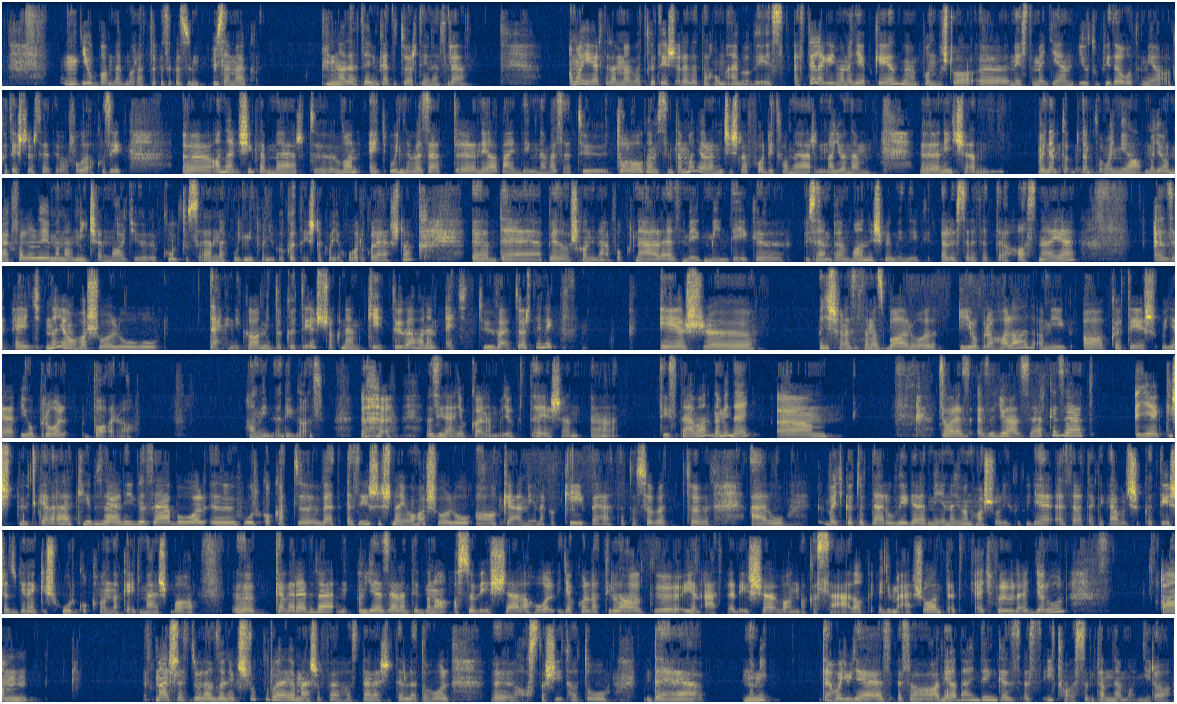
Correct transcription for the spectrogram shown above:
jobban megmaradtak ezek az üzemek. Na de térjünk át a történetre. A mai értelemben vett kötés eredete homályba vész. Ez tényleg így van egyébként, mert pont most néztem egy ilyen YouTube videót, ami a kötés történetével foglalkozik, annál is inkább, mert van egy úgynevezett nail binding nevezetű dolog, ami szerintem magyarra nincs is lefordítva, mert nagyon nem nincsen vagy nem, nem tudom, hogy mi a magyar megfelelője, mert nincsen nagy kultusz ennek, úgy, mint mondjuk a kötésnek vagy a horgolásnak, de például a skandinávoknál ez még mindig üzemben van, és még mindig előszeretettel használják. Ez egy nagyon hasonló technika, mint a kötés, csak nem két tűvel, hanem egy tűvel történik, és hogy is van, azt hiszem, az balról jobbra halad, amíg a kötés ugye jobbról balra, ha minden igaz. az irányokkal nem vagyok teljesen tisztában. Na mindegy. Um, szóval ez, ez egy olyan szerkezet, egy ilyen kis tűt kell elképzelni igazából, hurkokat vet ez is, és nagyon hasonló a kelmének a képe, tehát a szövött áru vagy kötött áru végeredménye nagyon hasonlít ugye ezzel a technikával is a kötéshez, ugye kis hurkok vannak egymásba ö, keveredve, ugye ez ellentétben a, a szövéssel, ahol gyakorlatilag ö, ilyen átfedéssel vannak a szálak egymáson, tehát egy fölül egy alul. Um, Más lesz tőle az anyag struktúrája, más a felhasználási terület, ahol ö, hasznosítható, de na mi, de hogy ugye ez, ez a nail binding, ez, ez itthon szerintem nem annyira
